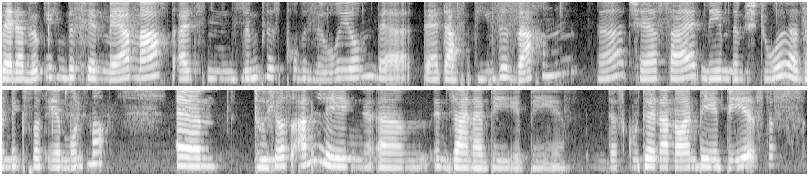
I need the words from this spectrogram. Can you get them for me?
wer da wirklich ein bisschen mehr macht als ein simples Provisorium, der, der darf diese Sachen, ne, Chair-Side, neben dem Stuhl, also nichts, was ihr im Mund macht, ähm, durchaus anlegen ähm, in seiner BEB. Das Gute in der neuen BEB ist, dass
